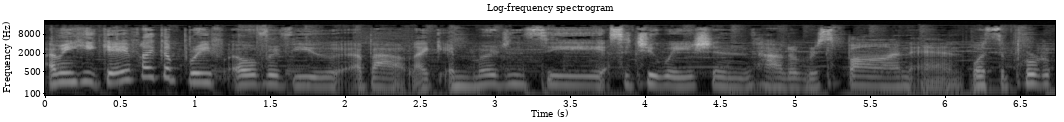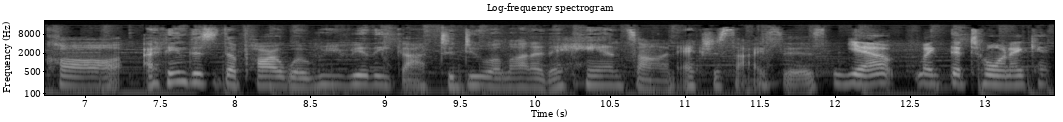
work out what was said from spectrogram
I mean, he gave like a brief overview about like emergency situations, how to respond, and what's the protocol. I think this is the part where we really got to do a lot of the hands-on exercises. Yeah, like the tourniquet.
